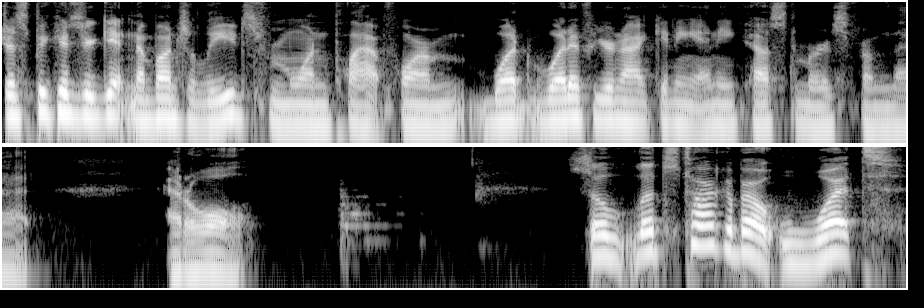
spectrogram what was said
just because you're getting a bunch of leads from one platform, what what if you're not getting any customers from that at all? So let's talk about what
